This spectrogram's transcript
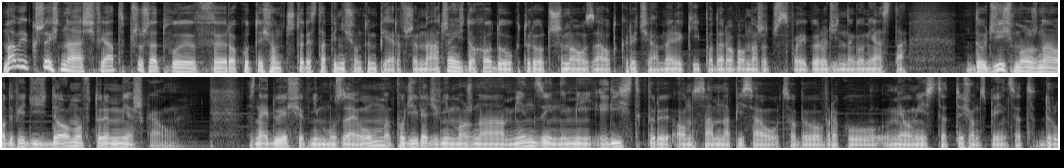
Mały Krzyś na świat przyszedł w roku 1451, a część dochodu, który otrzymał za odkrycie Ameryki, podarował na rzecz swojego rodzinnego miasta. Do dziś można odwiedzić dom, w którym mieszkał. Znajduje się w nim muzeum. Podziwiać w nim można m.in. list, który on sam napisał, co było w roku, miało miejsce 1502.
